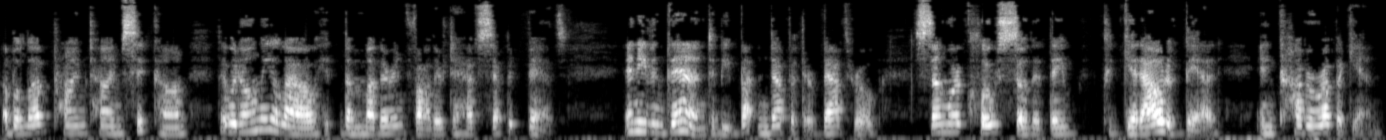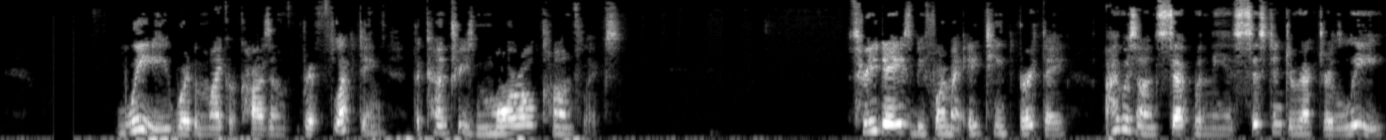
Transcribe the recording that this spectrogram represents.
a beloved primetime sitcom that would only allow the mother and father to have separate beds, and even then to be buttoned up with their bathrobe somewhere close so that they could get out of bed and cover up again. We were the microcosm reflecting the country's moral conflicts. Three days before my 18th birthday, I was on set when the assistant director Lee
